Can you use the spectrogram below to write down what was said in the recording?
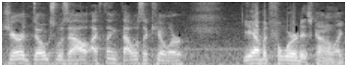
Jared Dokes was out. I think that was a killer. Yeah, but Ford is kind of like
